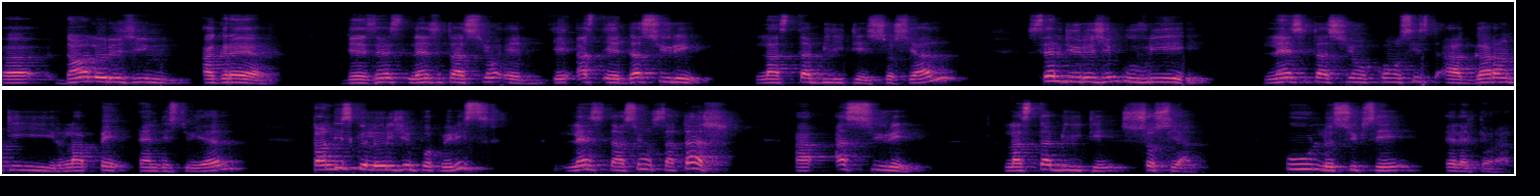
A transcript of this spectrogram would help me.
euh, dans le régime agraire. L'incitation est d'assurer la stabilité sociale, celle du régime ouvrier, l'incitation consiste à garantir la paix industrielle, tandis que le régime populiste, l'incitation s'attache à assurer la stabilité sociale ou le succès électoral.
